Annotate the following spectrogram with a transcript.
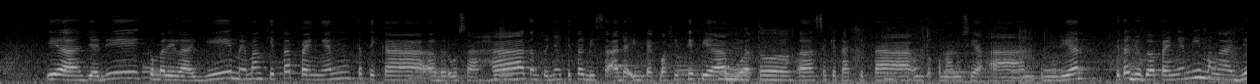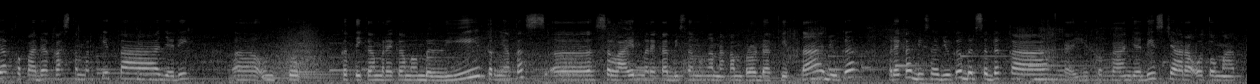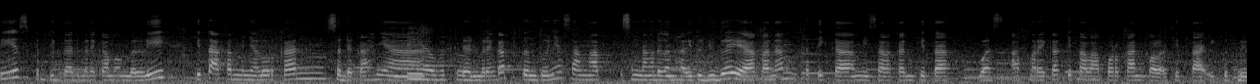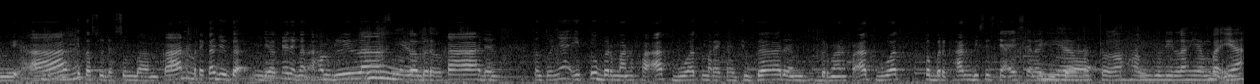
Iya, jadi kembali lagi memang kita pengen ketika uh, berusaha tentunya kita bisa ada impact positif ya Hmm, buat betul. uh, sekitar kita untuk kemanusiaan. Kemudian kita juga pengen nih mengajak kepada customer kita. Jadi uh, untuk ketika mereka membeli ternyata uh, selain mereka bisa mengenakan produk kita juga mereka bisa juga bersedekah kayak gitu kan. Jadi secara otomatis ketika mereka membeli kita akan menyalurkan sedekahnya Iya, betul, dan mereka tentunya sangat senang dengan hal itu juga ya karena ketika misalkan kita WhatsApp mereka kita laporkan kalau kita ikut BWA kita sudah sumbangkan mereka juga menjawabnya dengan alhamdulillah Hmm, semoga iya, betul. berkah dan tentunya itu bermanfaat buat mereka juga dan bermanfaat buat keberkahan bisnisnya Aisyah juga Iya betul, alhamdulillah ya Mbak ya.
